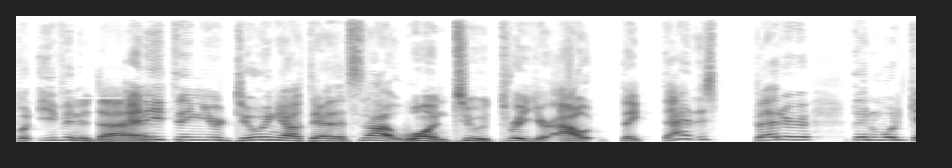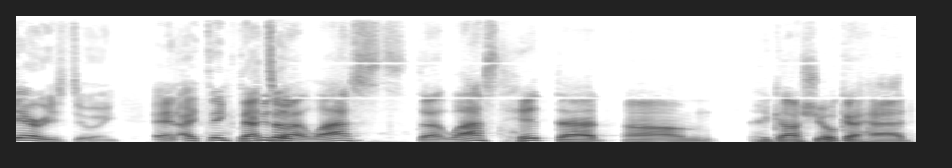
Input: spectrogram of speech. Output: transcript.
But even Dude, that- anything you're doing out there that's not one, two, three, you're out. Like that is better than what Gary's doing. And I think that's Dude, a that last that last hit that um Higashioka had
